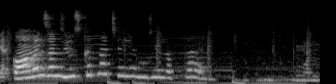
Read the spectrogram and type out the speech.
या कॉमन सेंस यूज़ करना चाहिए मुझे लगता है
